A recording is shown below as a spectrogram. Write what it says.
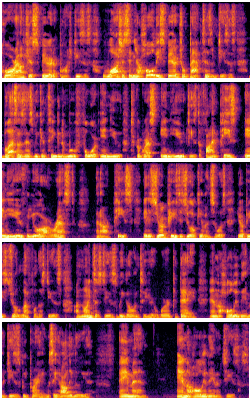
Pour out your spirit upon us, Jesus. Wash us in your holy spiritual baptism, Jesus. Bless us as we continue to move forward in you, to progress in you, Jesus, to find peace in you, for you are our rest and our peace. It is your peace that you have given to us, your peace that you have left with us, Jesus. Anoint us, Jesus. We go into your word today. In the holy name of Jesus, we pray. We say hallelujah. Amen. In the holy name of Jesus.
